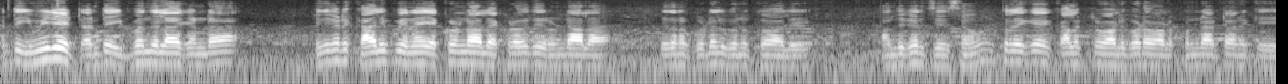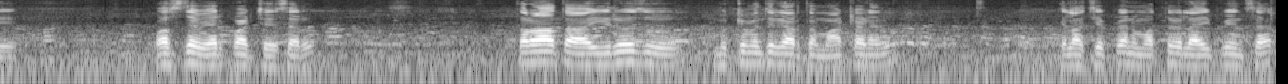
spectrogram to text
అంటే ఇమీడియట్ అంటే ఇబ్బంది లేకుండా ఎందుకంటే కాలిపోయినాయి. ఎక్కడ ఉండాలి ఎక్కడ ఒక ఉండాలా? ఏదైనా గుడ్డలు కొనుక్కోవాలి. అందుకని చేసాము ఇంతలోకే కలెక్టర్ వాళ్ళు కూడా వాళ్ళకు ఉండటానికి వసతి ఏర్పాటు చేశారు. తర్వాత ఈరోజు ముఖ్యమంత్రి గారితో మాట్లాడాను. ఇలా చెప్పాను మొత్తం ఇలా అయిపోయింది సార్.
